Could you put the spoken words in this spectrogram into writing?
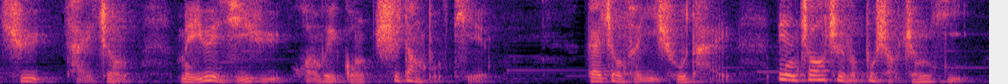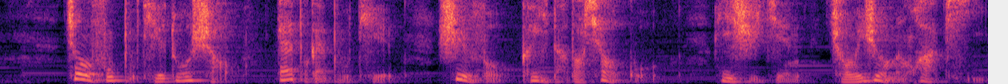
区财政每月给予环卫工适当补贴。该政策一出台，便招致了不少争议。政府补贴多少？该不该补贴？是否可以达到效果？一时间成为热门话题。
